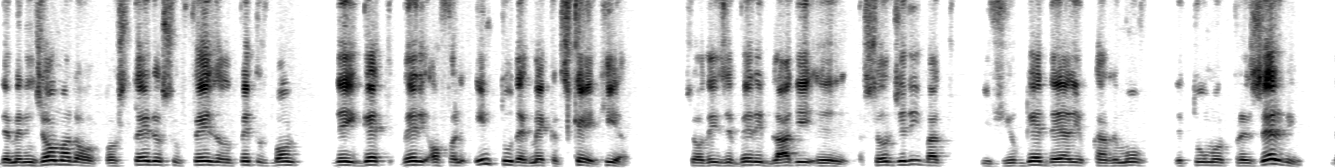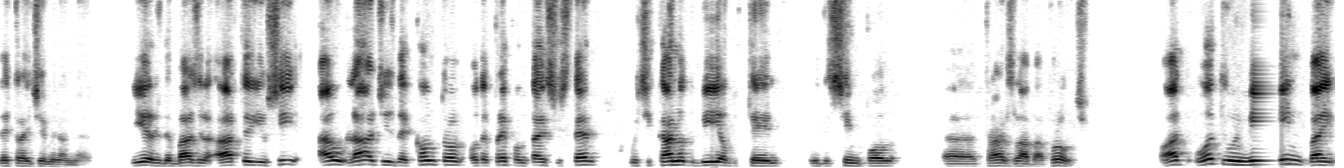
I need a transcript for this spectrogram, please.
the meningioma or posterior surface of the petrous bone, they get very often into the Meckel's cave here. So this is a very bloody uh, surgery, but if you get there, you can remove the tumor, preserving the trigeminal nerve. Here is the basilar artery. You see how large is the control of the prepontine cistern, which cannot be obtained with a simple uh, translab approach. What, what do we mean by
